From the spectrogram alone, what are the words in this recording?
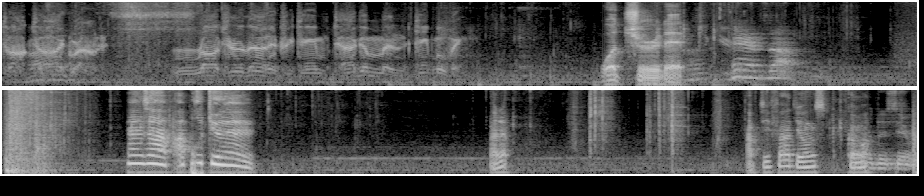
Talk to high ground. Roger that, entry team. Tag him and keep moving. What's your that? Hands up! Hands up, I put your head. Warte. Ab die Fahrt, Jungs. Komm Cover mal. this area.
